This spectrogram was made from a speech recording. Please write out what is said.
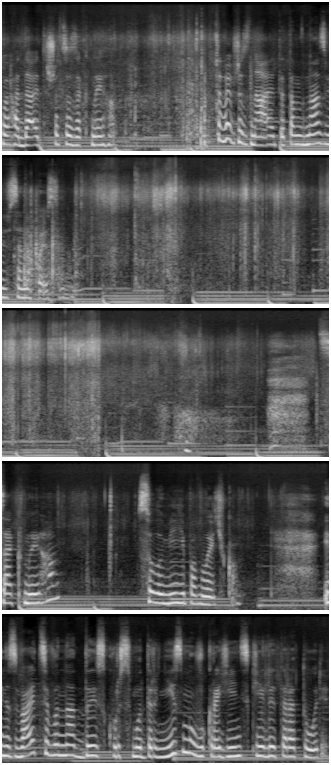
ви гадаєте, що це за книга? Та ви вже знаєте, там в назві все написано. Це книга Соломії Павличко. І називається вона Дискурс модернізму в українській літературі.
